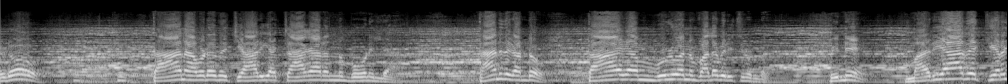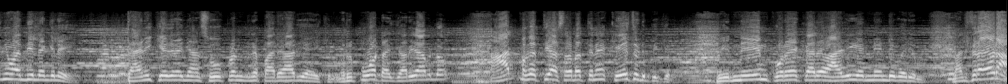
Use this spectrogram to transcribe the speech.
എടോ താൻ അവിടെ നിന്ന് ചാടിയ ചാകാനൊന്നും പോണില്ല. താനിത് കണ്ടോ? താഴെ മുഴുവനും വല വിരിച്ചിട്ടുണ്ട്. പിന്നെ മര്യാദയ്ക്ക് ഇറങ്ങി വന്നില്ലെങ്കിലേ തനിക്കെതിരെ ഞാൻ സൂപ്രണ്ടിന് പരാതി അയക്കും. റിപ്പോർട്ട് അയക്കും. അറിയാമല്ലോ? ആത്മഹത്യാ ശ്രമത്തിന് കേസെടുപ്പിക്കും. പിന്നെയും കുറെ കാലം അഴി എണ്ണേണ്ടി വരും. മനസ്സിലായോടാ?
